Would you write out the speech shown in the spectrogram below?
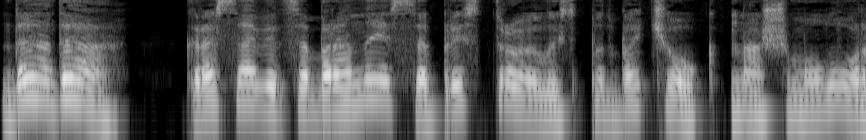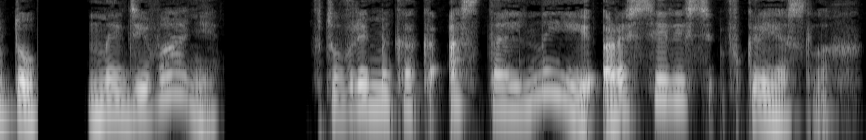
Да-да, красавица-баронесса пристроилась под бочок нашему лорду на диване, в то время как остальные расселись в креслах.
